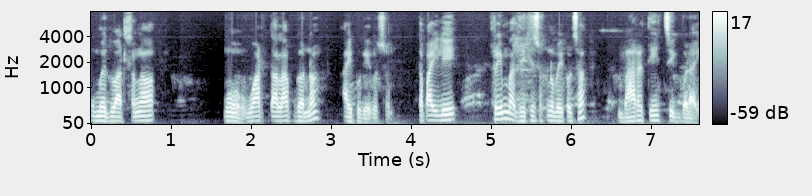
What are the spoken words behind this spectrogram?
उम्मेदवारसँग म वार्तालाप गर्न आइपुगेको छु। तपाईँले फ्रेममा देखिसक्नु भएको छ भारती चिकबडाई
